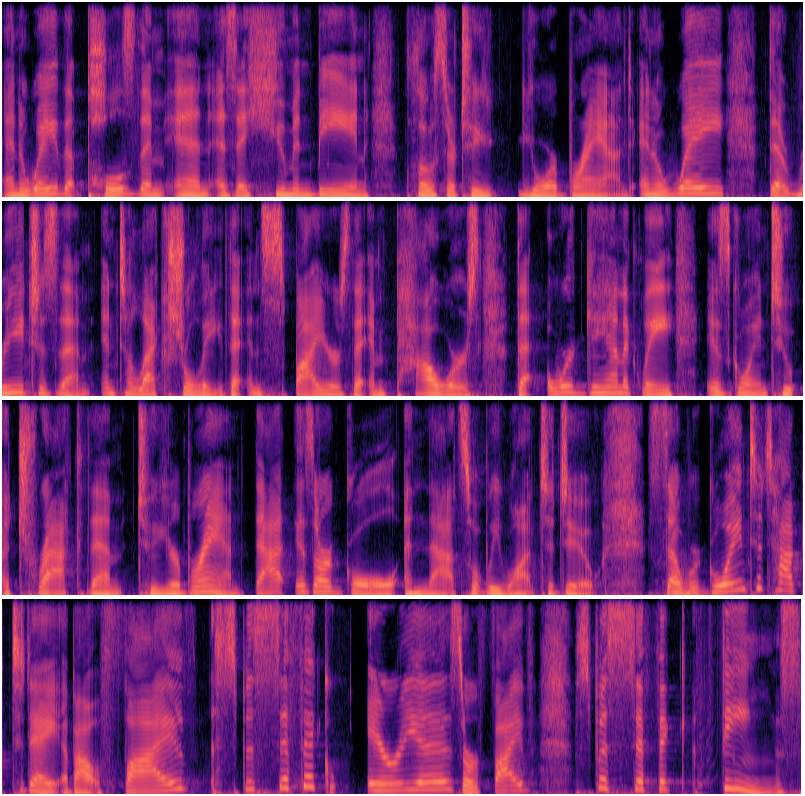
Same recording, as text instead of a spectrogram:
in a way that pulls them in as a human being closer to your brand in a way that reaches them intellectually, that inspires, that empowers, that organically is going to attract them to your brand. That is our goal, and that's what we want to do. So, we're going to talk today about five specific areas or five specific things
